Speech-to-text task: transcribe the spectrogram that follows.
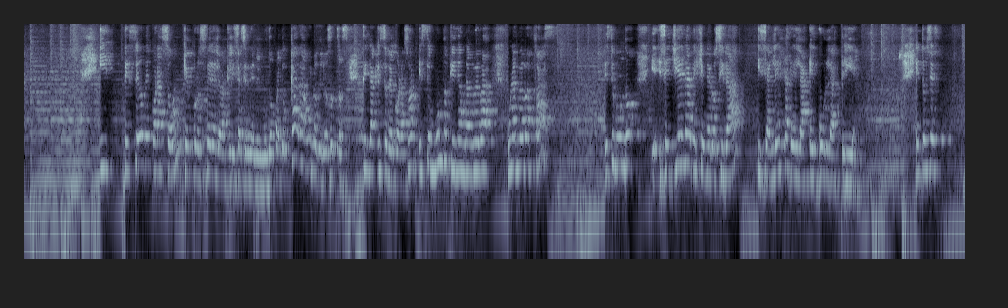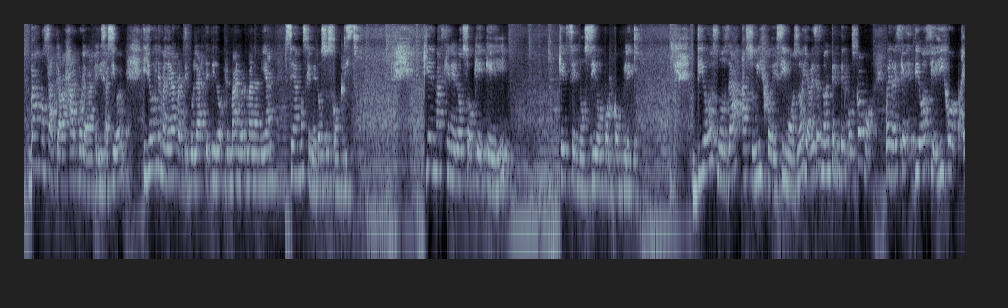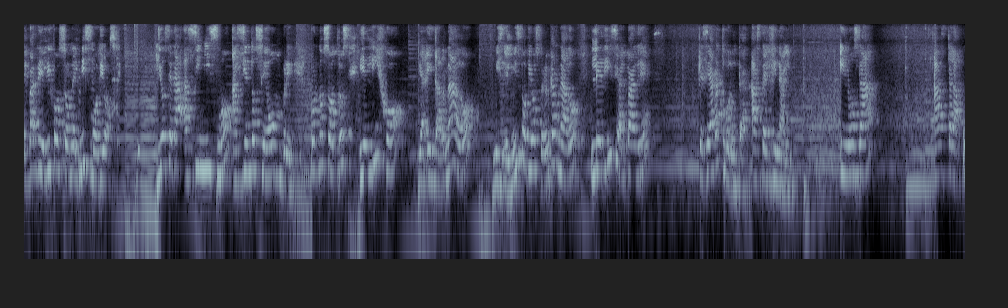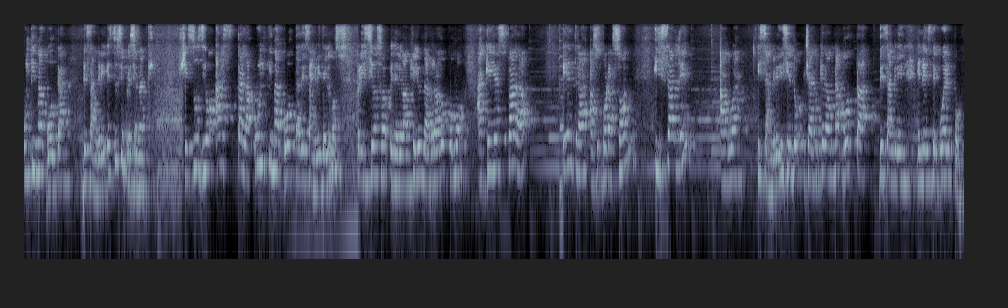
Y deseo de corazón que prospere la evangelización en el mundo. Cuando cada uno de nosotros tenga a Cristo en el corazón, este mundo tiene una nueva, una nueva faz. Este mundo eh, se llena de generosidad y se aleja de la egolatría. Entonces, vamos a trabajar por la evangelización y hoy de manera particular te pido, hermano, hermana mía, seamos generosos con Cristo. ¿Quién más generoso que Él que se nos dio por completo? Dios nos da a su Hijo, decimos, ¿no? Y a veces no entendemos cómo. Bueno, es que Dios y el Hijo, el Padre y el Hijo son el mismo Dios. Dios se da a sí mismo haciéndose hombre por nosotros y el Hijo, encarnado, el mismo Dios pero encarnado, le dice al Padre que se haga tu voluntad hasta el final. Y nos da hasta la última gota de sangre. Esto es impresionante. Jesús dio hasta la última gota de sangre. tenemos precioso en el Evangelio narrado como aquella espada entra a su corazón y sale agua y sangre, diciendo, ya no queda una gota de sangre en este cuerpo.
